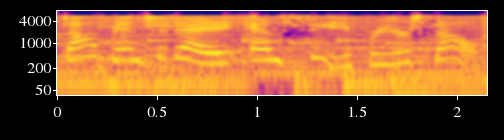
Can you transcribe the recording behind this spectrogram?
Stop in today and see for yourself.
